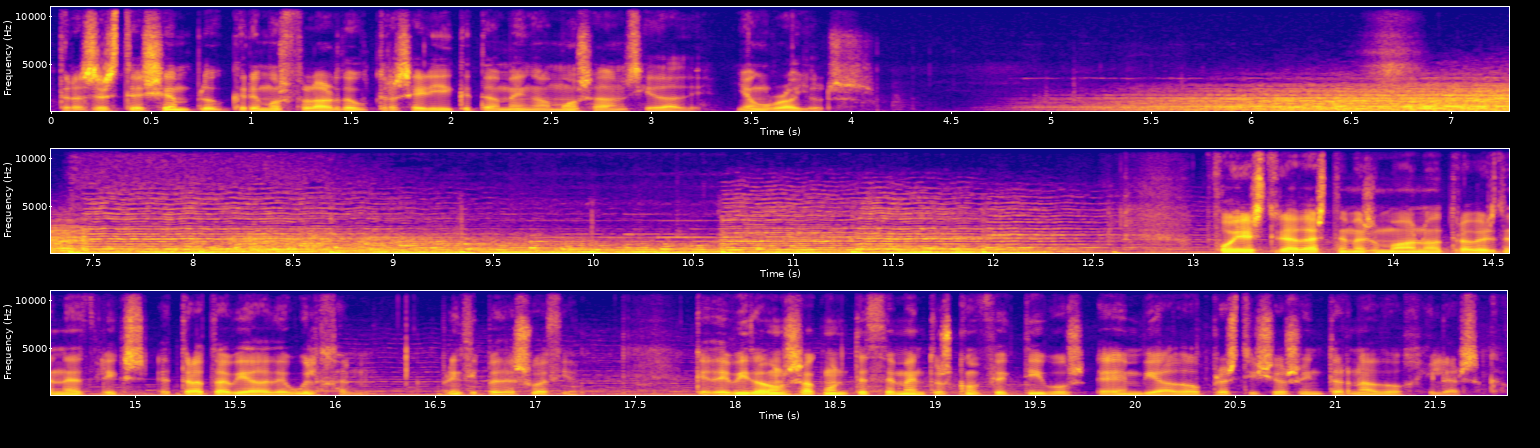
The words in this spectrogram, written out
Tras este exemplo, queremos falar de outra serie que tamén amosa a ansiedade, Young Royals. Foi estreada este mesmo ano a través de Netflix e trata a vida de Wilhelm, príncipe de Suecia, que debido a uns acontecementos conflictivos é enviado ao prestixioso internado Hilerska.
